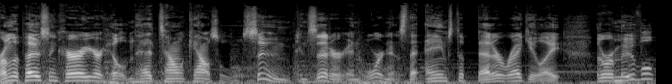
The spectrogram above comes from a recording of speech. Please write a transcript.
From the Post and Courier, Hilton Head Town Council will soon consider an ordinance that aims to better regulate the removal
